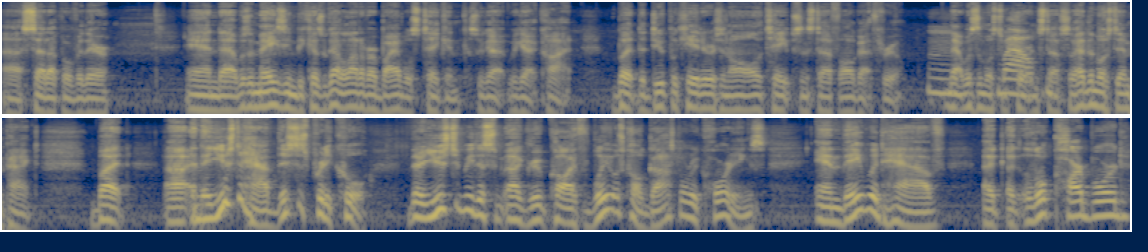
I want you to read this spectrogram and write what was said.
uh, setup over there. And uh, it was amazing because we got a lot of our Bibles taken because we got we got caught. But the duplicators and all the tapes and stuff all got through. That was the most Wow. important stuff. So it had the most impact. But uh, and they used to have this is pretty cool. There used to be this uh, group called I believe it was called Gospel Recordings, and they would have a, a little cardboard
